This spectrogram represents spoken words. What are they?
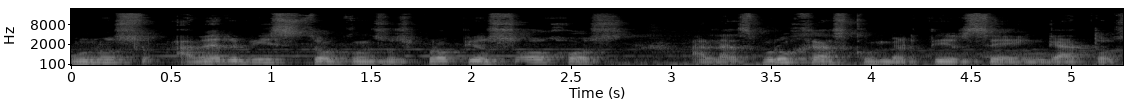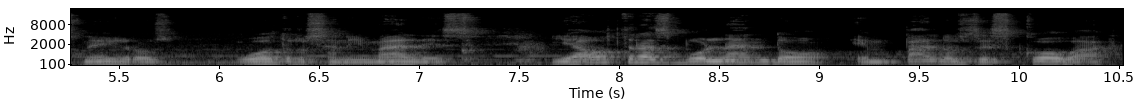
unos haber visto con sus propios ojos a las brujas convertirse en gatos negros u otros animales y a otras volando en palos de escoba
